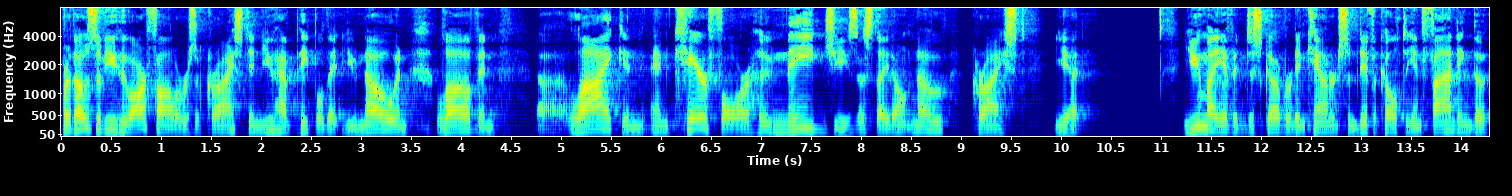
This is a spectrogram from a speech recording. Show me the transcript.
for those of you who are followers of Christ and you have people that you know and love and uh, like and, and care for who need Jesus. They don't know Christ yet. You may have discovered, encountered some difficulty in finding the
